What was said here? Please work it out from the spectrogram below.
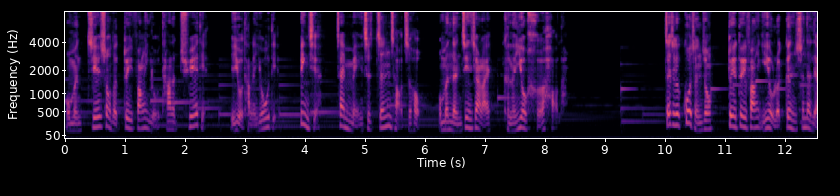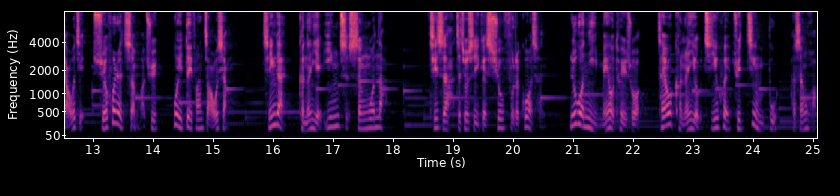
我们接受的对方有他的缺点，也有他的优点，并且在每一次争吵之后，我们冷静下来，可能又和好了。在这个过程中，对对方也有了更深的了解，学会了怎么去为对方着想，情感可能也因此升温了。其实啊，这就是一个修复的过程。如果你没有退缩，才有可能有机会去进步和升华。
